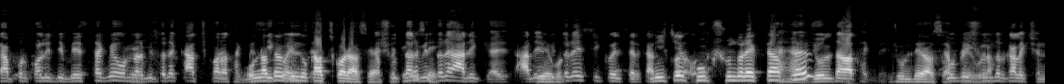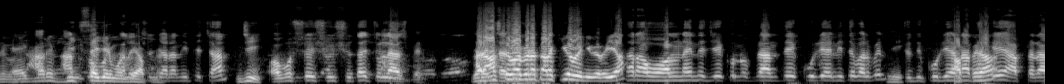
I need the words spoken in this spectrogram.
কাপড় কোয়ালিটি বেস থাকবে ওনার ভিতরে কাজ করা থাকবে ওনাতেও কিন্তু কাজ করা আছে সুতার ভিতরে আরেক আরির। ভিতরে সিকোয়েন্সের কাজ নিচে খুব সুন্দর একটা হ্যাঁ, আপনার ঝুল দেওয়া থাকবে। ঝুল দেওয়া আছে খুবই সুন্দর কালেকশন এগুলো। একবারে বিগ এর মধ্যে যারা নিতে চান জি। অবশ্যই সুই সুতায় চলে আসবেন। যারা আসতে পারবে না তারা কীভাবে নিবে ভাইয়া? তারা অনলাইনে যে কোনো প্রান্তে কুরিয়ার নিতে পারবেন। যদি কুরিয়ার না থাকে আপনারা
